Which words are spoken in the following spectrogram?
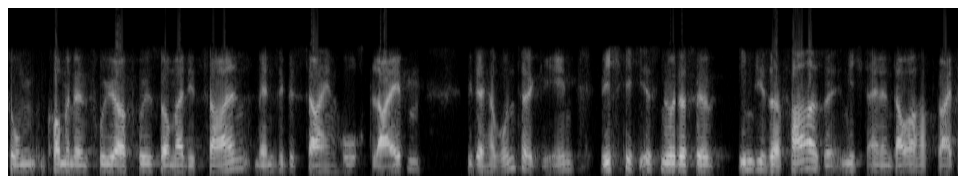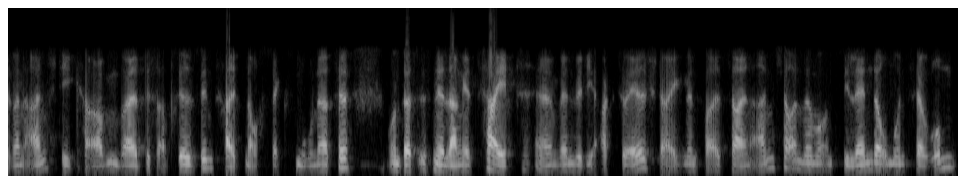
zum kommenden Frühjahr, Frühsommer die Zahlen, wenn sie bis dahin hoch bleiben, wieder heruntergehen. Wichtig ist nur, dass wir in dieser Phase nicht einen dauerhaft weiteren Anstieg haben, weil bis April sind halt noch sechs Monate und das ist eine lange Zeit. Äh, wenn wir die aktuell steigenden Fallzahlen anschauen, wenn wir uns die Länder um uns herum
